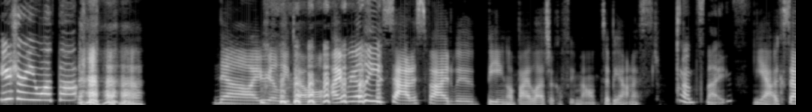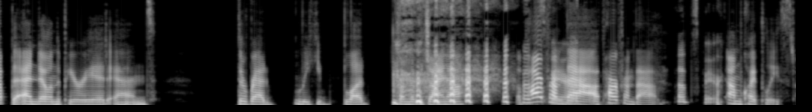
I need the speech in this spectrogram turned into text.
you sure you want that? no, I really don't. I'm really satisfied with being a biological female, to be honest. That's nice. Yeah, except the endo and the period and the red leaky blood from the vagina. apart from fair. that, apart from that, That's fair. I'm quite pleased.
